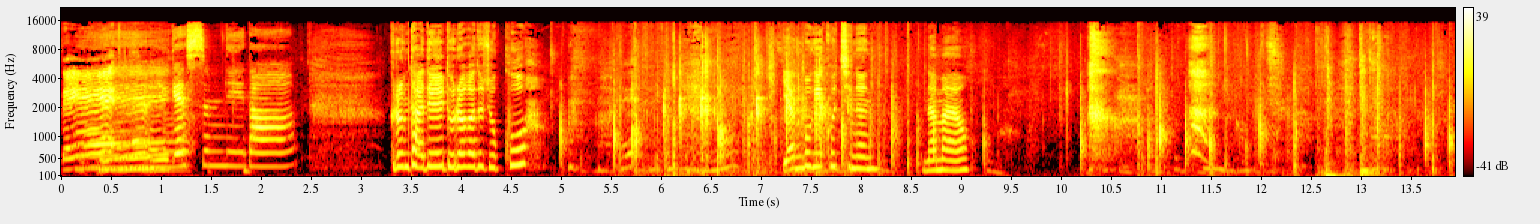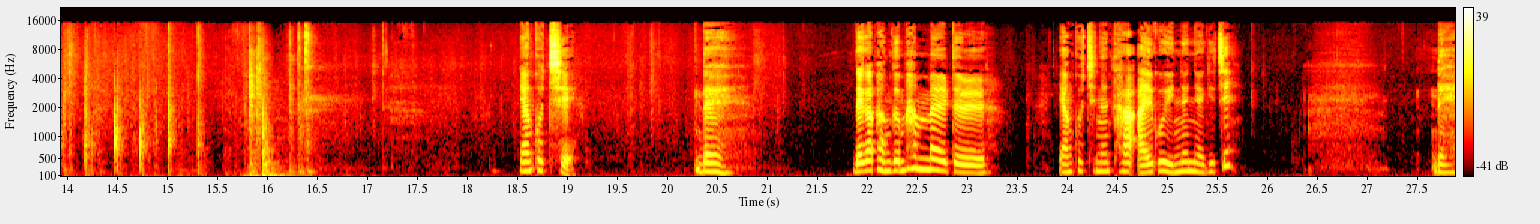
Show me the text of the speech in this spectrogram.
네, 네. 알겠습니다. 그럼 다들 돌아가도 좋고 양봉이 코치는 남아요. 양코치. 네. 내가 방금 한 말들 양코치는 다 알고 있는 얘기지? 네.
